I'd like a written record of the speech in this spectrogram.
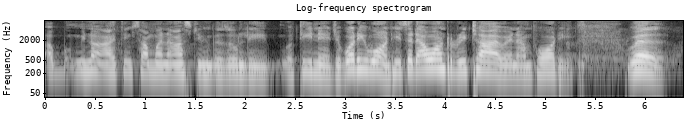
uh, you know, I think someone asked him, he was only a teenager, what do you want? He said, I want to retire when I'm 40. Well,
